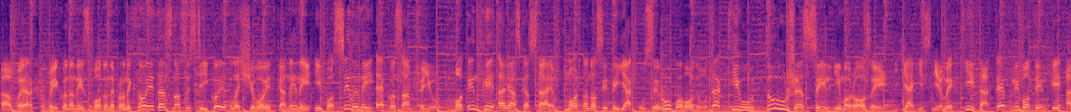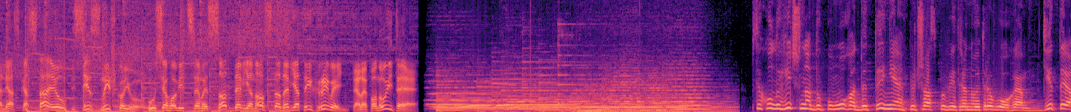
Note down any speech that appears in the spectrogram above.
А верх виконаний з водонепроникної та зносостійкої плащової тканини і посилений екозамшею. Ботинки Аляска Стайл можна носити як у сиру погоду, так і у дуже сильні морози. Якісні, легкі та теплі ботинки Аляска Стайл зі знижкою. Усього від 799 гривень. Телефонуйте. Психологічна допомога дитині під час повітряної тривоги. Діти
